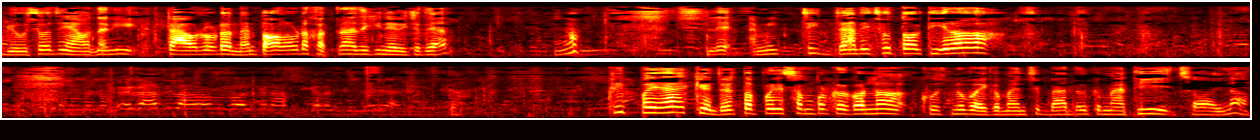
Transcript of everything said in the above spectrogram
भ्यू चाहिँ आउँदा नि टावरबाट भन्दा पनि तलबाट खतरा देखिने रहेछ त्यहाँ हामी ठिक जाँदैछौँ तलतिर कृपया के भन्छ तपाईँले सम्पर्क गर्न खोज्नु भएको मान्छे बादलको माथि छ होइन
